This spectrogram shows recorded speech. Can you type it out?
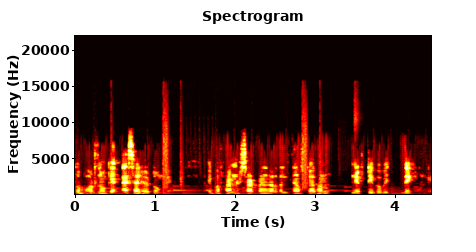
तो बहुत लोगों के ऐसा हिट होंगे। एक बार फाइव मिनट स्टार्ट में नज़र डालते हैं, उसके बाद हम निफ्टी को भी देखेंगे।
